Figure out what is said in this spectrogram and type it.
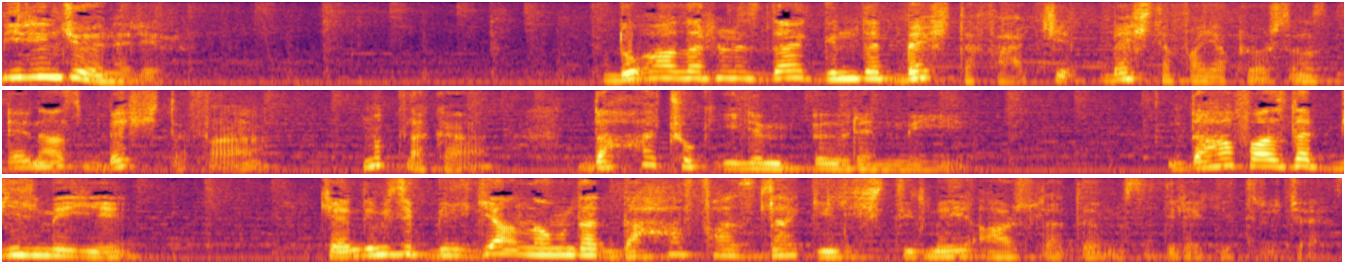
Birinci öneri. Dualarınızda günde beş defa ki beş defa yapıyorsanız en az beş defa mutlaka daha çok ilim öğrenmeyi, daha fazla bilmeyi, kendimizi bilgi anlamında daha fazla geliştirmeyi arzuladığımızı dile getireceğiz.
